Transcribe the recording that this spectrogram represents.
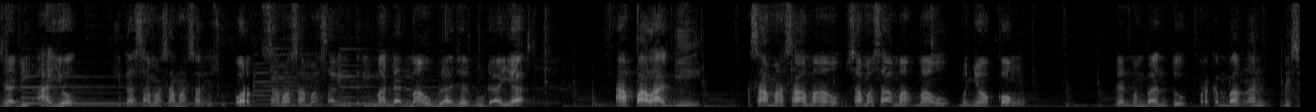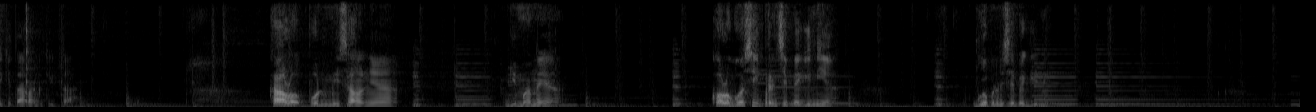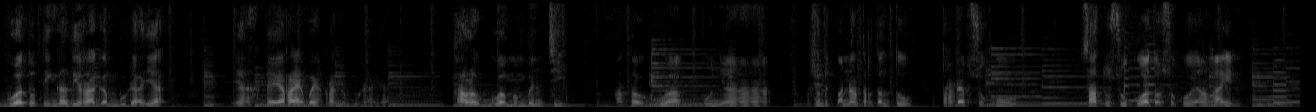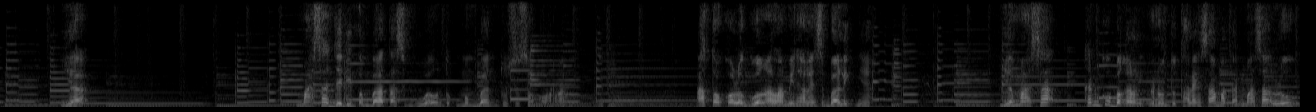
Jadi ayo kita sama-sama saling support sama-sama saling terima dan mau belajar budaya apalagi sama-sama sama-sama mau menyokong dan membantu perkembangan di sekitaran kita. Kalaupun misalnya gimana ya kalau gue sih prinsipnya gini ya gue prinsipnya gini. Gue tuh tinggal di ragam budaya ya daerah yang banyak ragam budaya. Kalau gue membenci atau gue punya sudut pandang tertentu terhadap suku satu suku atau suku yang lain ya masa jadi pembatas gue untuk membantu seseorang gitu? Atau kalau gue ngalamin hal yang sebaliknya? Ya masa kan gue bakal menuntut hal yang sama kan? Masa lu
